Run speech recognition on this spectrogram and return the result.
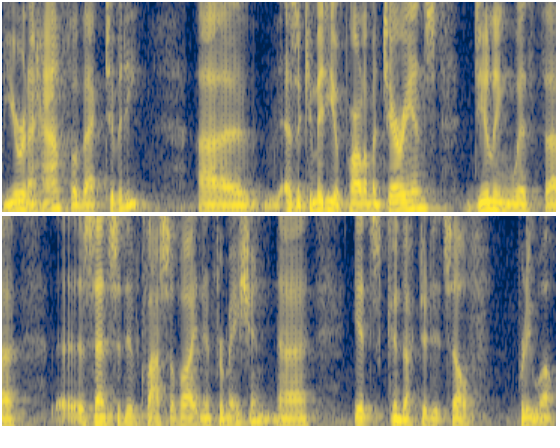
year and a half of activity uh, as a committee of parliamentarians dealing with uh, sensitive classified information, uh, it's conducted itself pretty well.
